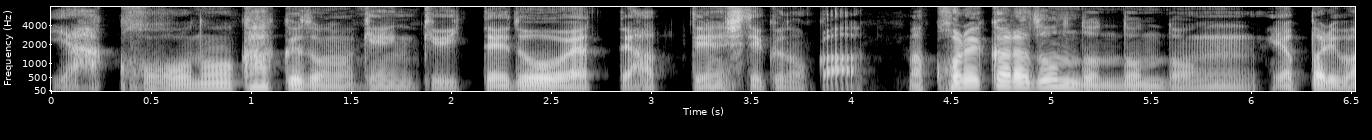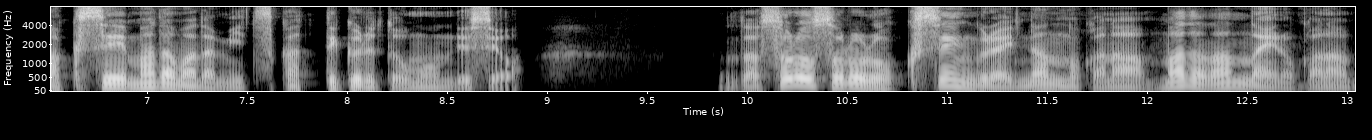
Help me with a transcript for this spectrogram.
いや、この角度の研究、一体どうやって発展していくのか。まあ、これからどんどんどんどん、やっぱり惑星まだまだ見つかってくると思うんですよ。だそろそろ6000ぐらいになるのかなまだなんないのかなっ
